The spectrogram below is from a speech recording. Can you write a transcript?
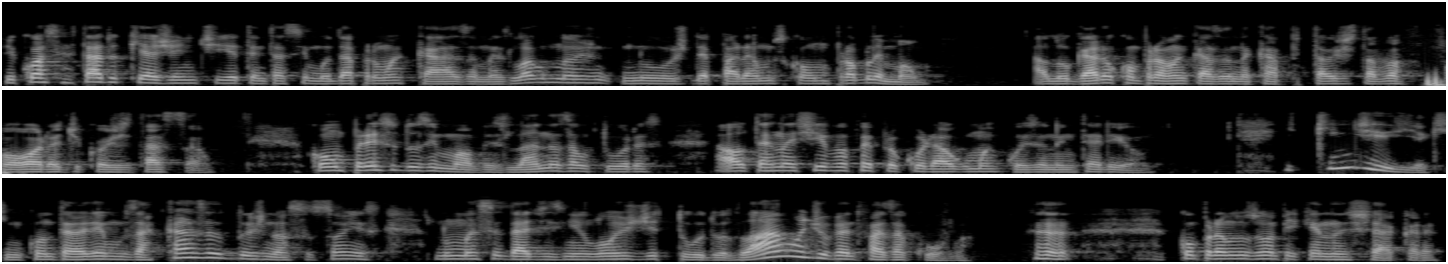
Ficou acertado que a gente ia tentar se mudar para uma casa, mas logo nós nos deparamos com um problemão. Alugar ou comprar uma casa na capital estava fora de cogitação. Com o preço dos imóveis lá nas alturas, a alternativa foi procurar alguma coisa no interior. E quem diria que encontraríamos a casa dos nossos sonhos numa cidadezinha longe de tudo, lá onde o vento faz a curva? Compramos uma pequena chácara.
